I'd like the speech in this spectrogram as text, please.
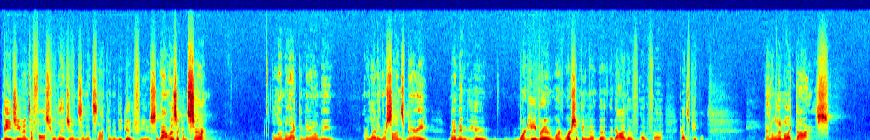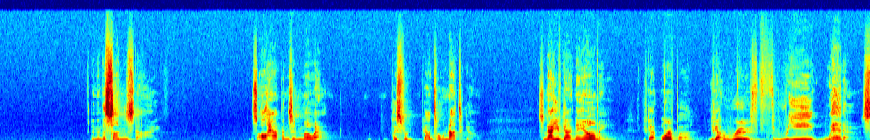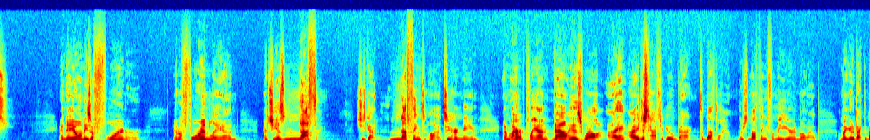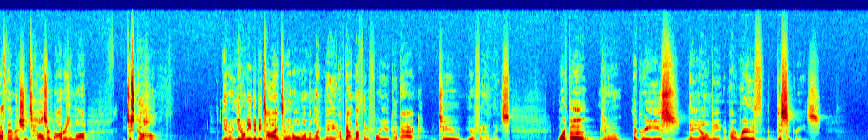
lead you into false religions and it's not going to be good for you. So that was a concern. Elimelech and Naomi are letting their sons marry women who weren't Hebrew, weren't worshiping the, the, the God of, of uh, God's people. Then Elimelech dies. And then the sons die. This all happens in Moab, a place where God told them not to go. So now you've got Naomi, you've got Orpah, you've got Ruth, three widows. And Naomi's a foreigner in a foreign land, and she has nothing. She's got nothing to, uh, to her name. And her plan now is well, I, I just have to go back to Bethlehem. There's nothing for me here in Moab. I'm going to go back to Bethlehem. And she tells her daughters in law, just go home. You know, you don't need to be tied to an old woman like me. I've got nothing for you. Go back to your families. Orpah, you know, agrees. Naomi, or Ruth, disagrees.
